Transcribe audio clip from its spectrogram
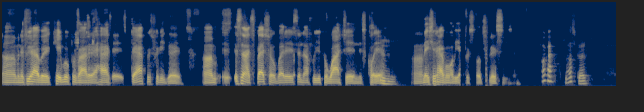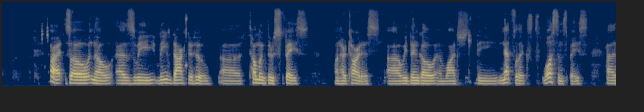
Um, and if you have a cable provider that has it, the app is pretty good. Um, it's not special, but it's enough where you can watch it and it's clear. Mm-hmm. Um, they should have all the episodes for this season. Okay, that's good. All right, so no, as we leave Doctor Who, uh, tumbling through space on her TARDIS, uh, we then go and watch the Netflix Lost in Space uh,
